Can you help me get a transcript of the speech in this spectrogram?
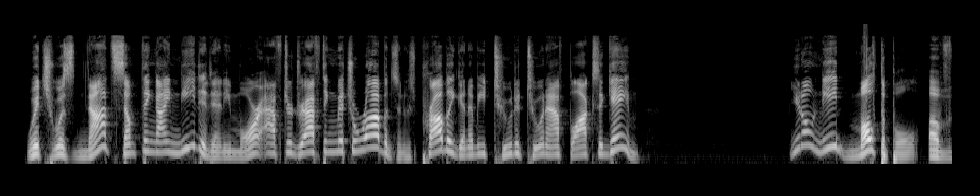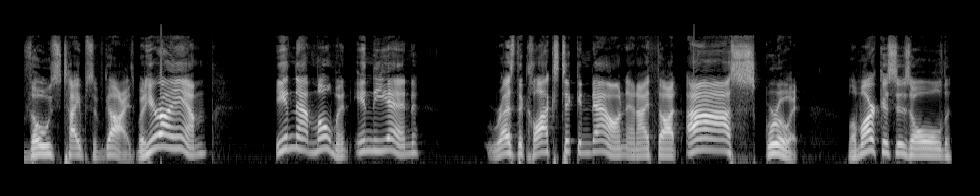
which was not something I needed anymore after drafting Mitchell Robinson, who's probably going to be two to two and a half blocks a game. You don't need multiple of those types of guys. But here I am in that moment, in the end, as the clock's ticking down, and I thought, ah, screw it. Lamarcus is old.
